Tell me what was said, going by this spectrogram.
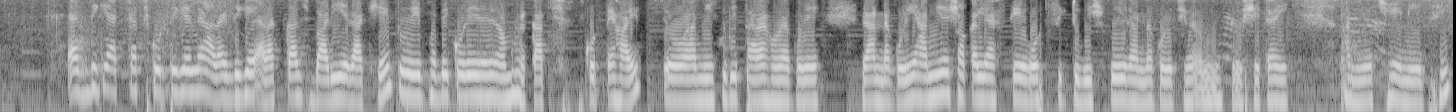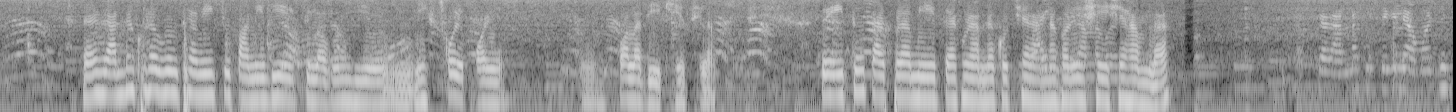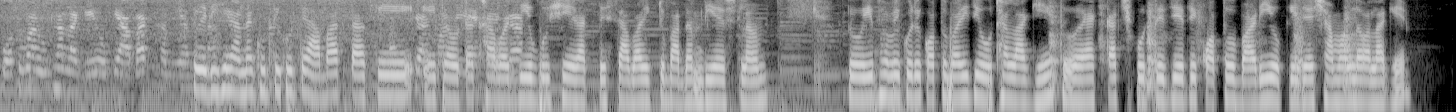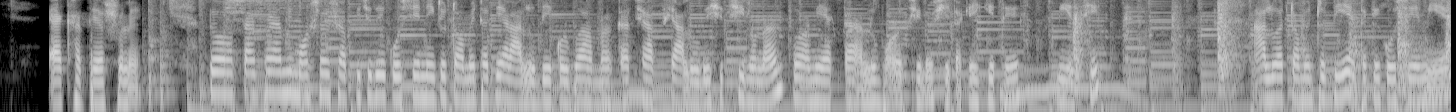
একদিকে এক কাজ করতে গেলে আর একদিকে আর এক কাজ বাড়িয়ে রাখে, তো এভাবে করে আমার কাজ করতে হয়। তো আমি খুবই তাড়াহুড়া করে রান্না করি। আমিও সকালে আজকে ওটস একটু বেশি করে রান্না করেছিলাম, তো সেটাই আমিও খেয়ে নিয়েছি। আর রান্না করা বলতে আমি একটু পানি দিয়ে, একটু লবণ দিয়ে মিক্স করে পরে কলা দিয়ে খেয়েছিলাম। তো এই তো তারপর আমি এই তো এখন রান্না করছি আর রান্নাঘরে এসে এসে হামলা। রান্না করতে গেলে আমার যে কতবার উঠা লাগে ওকে আবার তো এদিকে রান্না করতে করতে আবার তাকে এটা ওটা খাবার দিয়ে বসিয়ে রাখতেছে আবার একটু বাদাম দিয়ে আসলাম। তো এইভাবে করে কতবারই যে ওঠা লাগে তো এক কাজ করতে যে যে কতবারই ওকে যে সামাল দেওয়া লাগে এক হাতে আসলে। তো তারপরে আমি মশলা সব কিছু দিয়ে কষিয়ে নিই একটু টমেটো দিয়ে আর আলু দিয়ে করব। আমার কাছে আজকে আলু বেশি ছিল না, তো আমি একটা আলু বড় ছিল সেটাকেই কেটে নিয়েছি। আলু আর টমেটো দিয়ে এটাকে কষিয়ে নিয়ে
